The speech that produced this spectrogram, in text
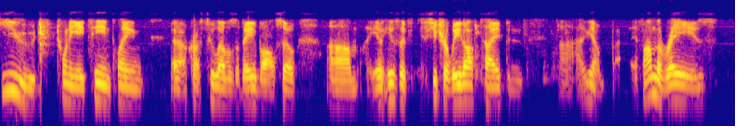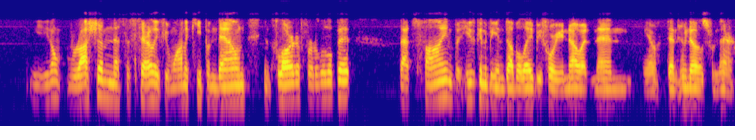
huge 2018 playing uh, across two levels of A ball. So, um, you know, he's a future leadoff type. And, uh, you know, if I'm the Rays, you don't rush him necessarily. If you want to keep him down in Florida for a little bit, that's fine. But he's going to be in Double A before you know it, and then you know, then who knows from there.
